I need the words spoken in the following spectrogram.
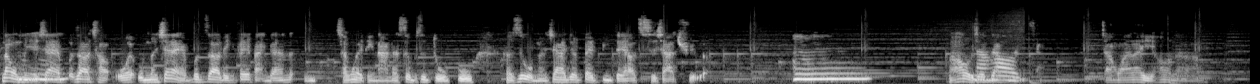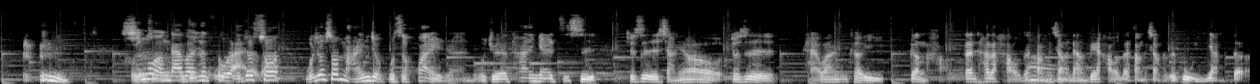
那我们也现在也不知道乔我我们现在也不知道林非凡跟陈伟霆拿的是不是独菇，可是我们现在就被逼着要吃下去了。嗯，然后我就这样子讲。讲完了以后呢，新闻该不会就出来了？我就说，我就说马英九不是坏人，我觉得他应该只是就是想要就是台湾可以更好，但他的好的方向，两边、嗯、好的方向是不一样的。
